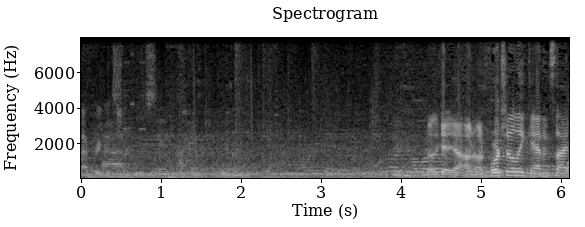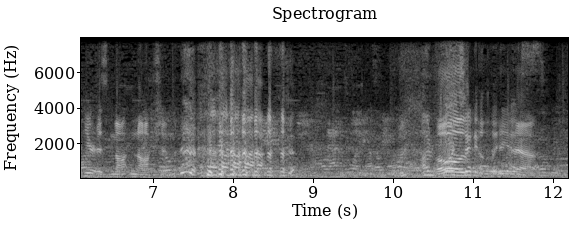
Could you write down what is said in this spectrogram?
at previous but okay, yeah. Unfortunately, Ganon's side here is not an option. Unfortunately, oh, yes. Oh, yeah.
